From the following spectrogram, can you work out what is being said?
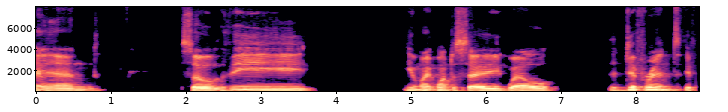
and so the you might want to say, well, different if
